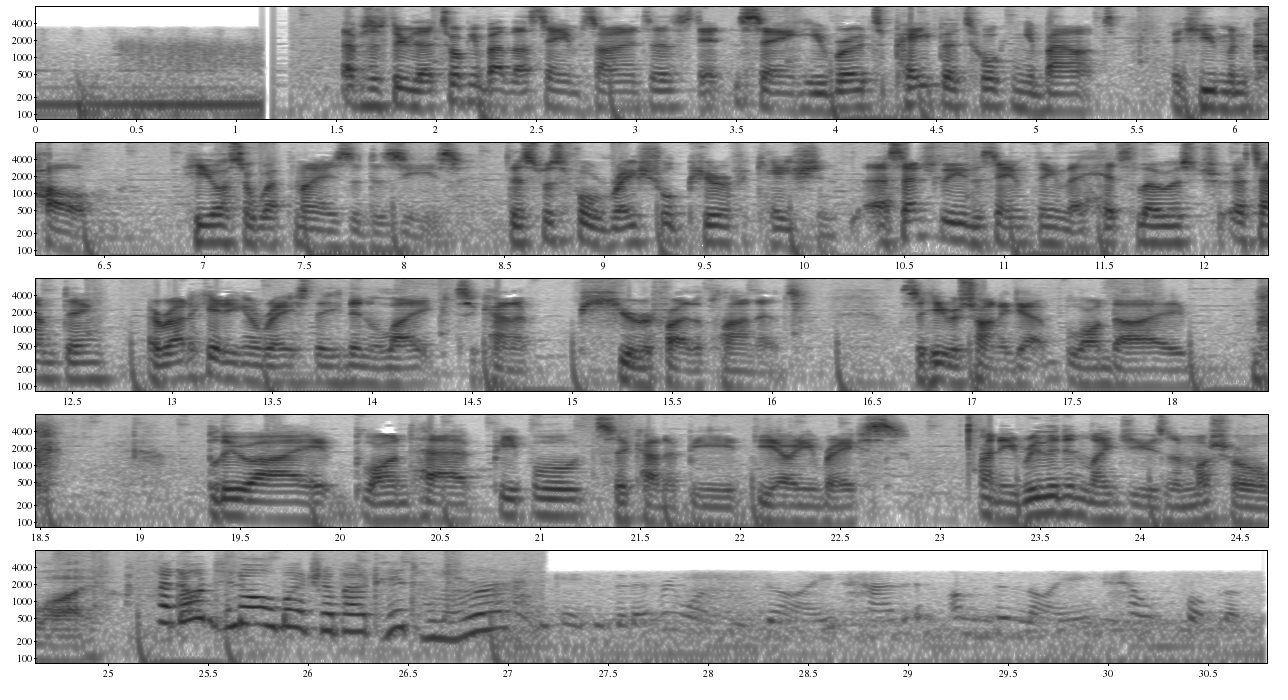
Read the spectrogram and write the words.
Episode 3, they're talking about that same scientist, eh, saying he wrote a paper talking about a human cull. He also weaponized the disease. This was for racial purification. Essentially the same thing that Hitler was attempting, eradicating a race that he didn't like to kind of purify the planet. So he was trying to get blonde eye, blue eye, blonde hair people to kind of be the only race. And he really didn't like Jews, and I'm not sure why. I don't know much about Hitler. indicated that everyone who died had an underlying health problem.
